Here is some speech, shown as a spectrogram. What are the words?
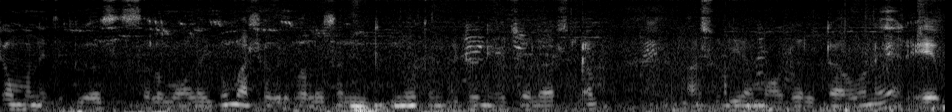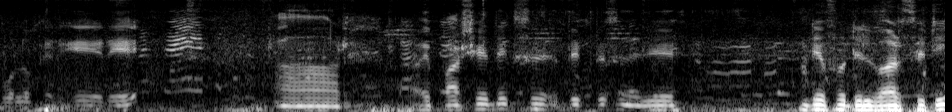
সম্মানিত ভিউয়ার্স আসসালামু আলাইকুম। আশা করি ভালো আছেন। নতুন ভিডিও নিয়ে চলে আসলাম। আশুলিয়া মডেল টাউনের এ ব্লকের এ রে। আর এই পাশে দেখছে, দেখতেছেন যে ডেফোডিল ভার্সিটি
